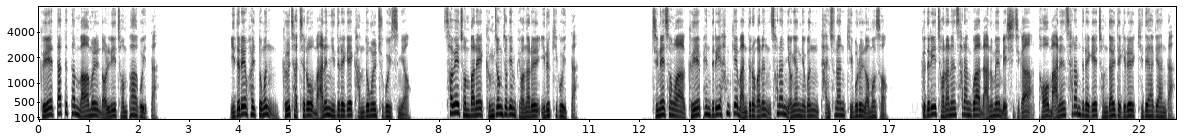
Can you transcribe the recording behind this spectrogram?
그의 따뜻한 마음을 널리 전파하고 있다. 이들의 활동은 그 자체로 많은 이들에게 감동을 주고 있으며 사회 전반에 긍정적인 변화를 일으키고 있다. 진해성과 그의 팬들이 함께 만들어가는 선한 영향력은 단순한 기부를 넘어서 그들이 전하는 사랑과 나눔의 메시지가 더 많은 사람들에게 전달되기를 기대하게 한다.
